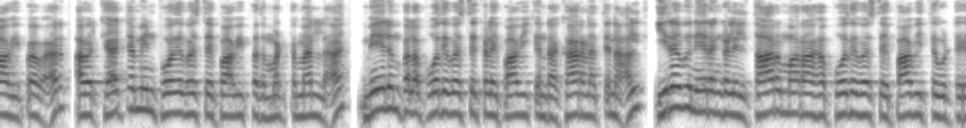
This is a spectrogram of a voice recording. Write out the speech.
பாவிப்பவர். அவர் கேட்டமின் போதை வஸ்தை பாவிப்பது மட்டுமல்ல மேலும் பல போதை வஸ்துக்களை பாவிக்கின்ற காரணத்தினால் இரவு நேரங்களில் தாறுமாறாக போதை வஸ்தை பாவித்துவிட்டு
